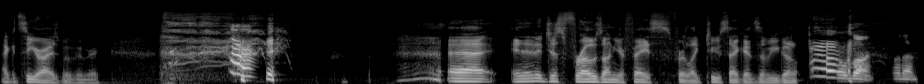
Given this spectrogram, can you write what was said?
I can see your eyes moving, Rick. uh, and then it just froze on your face for like two seconds of you going. Hold on. Hold on.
